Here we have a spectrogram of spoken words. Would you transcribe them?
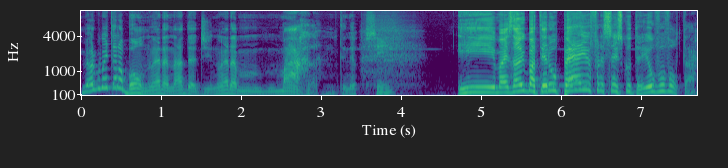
Meu argumento era bom, não era nada de. não era marra, entendeu? Sim. E, mas aí bateram o pé e eu falei assim: escuta, eu vou voltar.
